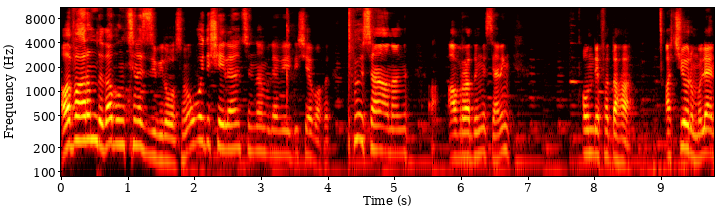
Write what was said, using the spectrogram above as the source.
Avarımdır da bunun içinə zibil olsun. O boyda şeylərin içindən belə verdiyi şeyə baxır. Püh sən ananı avradını sənin 10 dəfə daha. Açıyorum ulan.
